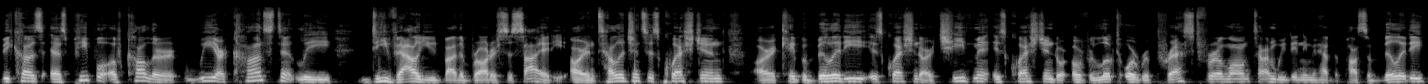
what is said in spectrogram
because as people of color, we are constantly devalued by the broader society. Our intelligence is questioned, our capability is questioned, our achievement is questioned or overlooked or repressed for a long time. We didn't even have the possibility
